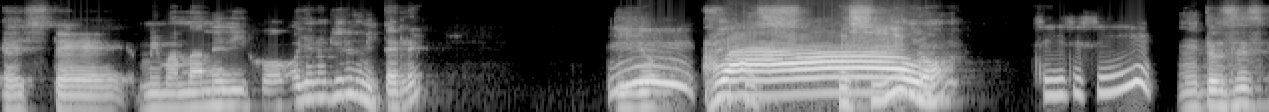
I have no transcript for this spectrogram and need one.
Este, mi mamá me dijo, oye, ¿no quieres mi tele? Y yo, ay, pues, pues sí. ¿no? Sí, sí, sí. Entonces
